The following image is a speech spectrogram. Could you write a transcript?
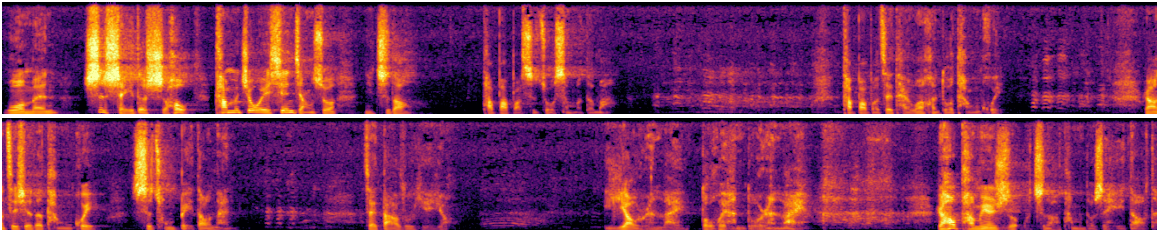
我们是谁的时候，他们就会先讲说，你知道。他爸爸是做什么的吗？他爸爸在台湾很多堂会，然后这些的堂会是从北到南，在大陆也有，一要人来都会很多人来。然后旁边人就说：“我知道他们都是黑道的，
